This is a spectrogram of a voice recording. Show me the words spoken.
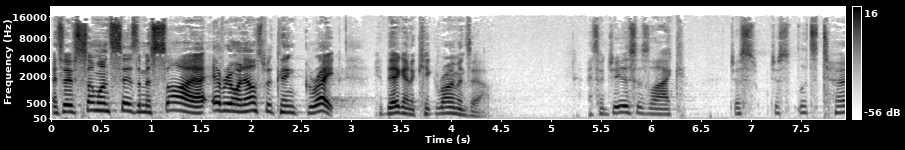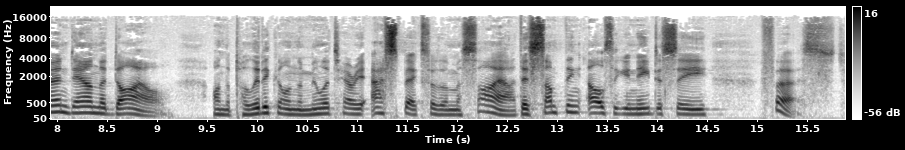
And so if someone says the Messiah, everyone else would think, great, they're going to kick Romans out. And so Jesus is like, just, just let's turn down the dial on the political and the military aspects of the Messiah, there's something else that you need to see first.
